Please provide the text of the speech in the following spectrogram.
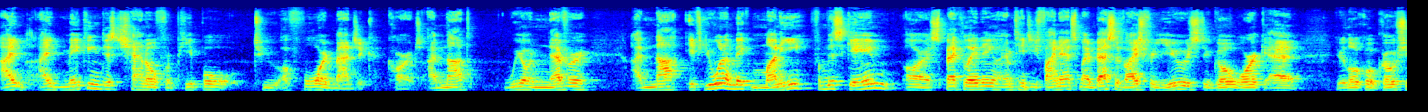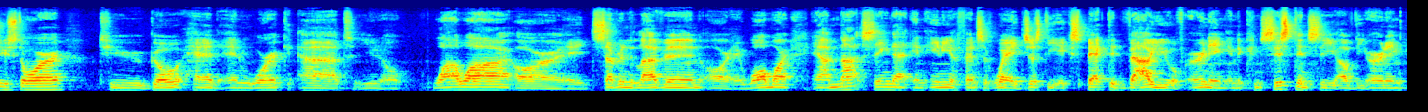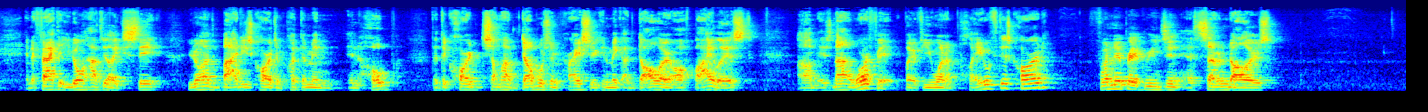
I, I'm making this channel for people to afford magic cards. I'm not, we are never, I'm not, if you want to make money from this game or speculating on MTG Finance, my best advice for you is to go work at your local grocery store, to go ahead and work at, you know, Wawa or a 7-Eleven or a Walmart and I'm not saying that in any offensive way just the expected value of earning and the consistency of the earning and the fact that you don't have to like sit you don't have to buy these cards and put them in in hope that the card somehow doubles in price so you can make a dollar off buy list um, is not worth it. But if you want to play with this card Thunderbreak Regent at $7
